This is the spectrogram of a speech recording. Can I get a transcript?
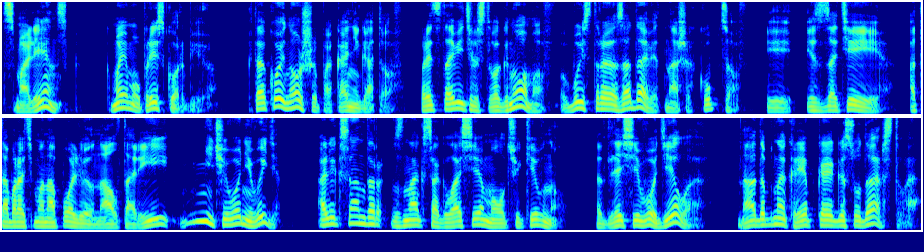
Смоленск, к моему прискорбию, к такой ноше пока не готов. Представительство гномов быстро задавит наших купцов, и из затеи Отобрать монополию на алтари ничего не выйдет. Александр в знак согласия молча кивнул. Для сего дела надобно крепкое государство,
